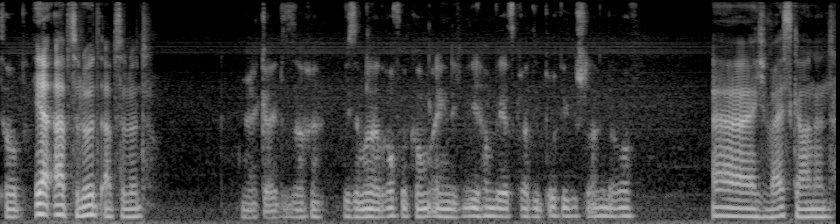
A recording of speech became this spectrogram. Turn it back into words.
top. Ja, absolut, absolut. Ja, geile Sache. Wie sind wir da drauf gekommen eigentlich? Wie haben wir jetzt gerade die Brücke geschlagen darauf? Äh, ich weiß gar nicht.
